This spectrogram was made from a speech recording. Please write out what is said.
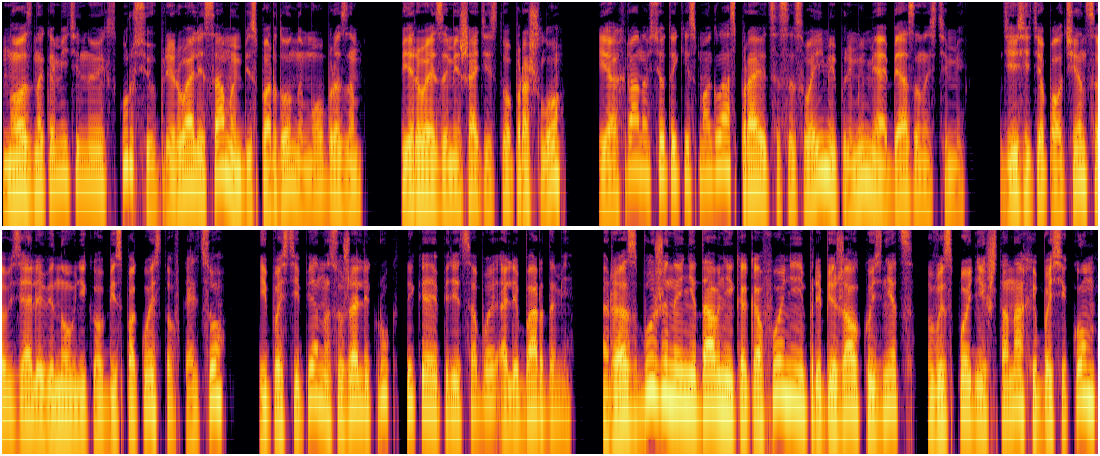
но ознакомительную экскурсию прервали самым беспардонным образом. Первое замешательство прошло, и охрана все-таки смогла справиться со своими прямыми обязанностями. Десять ополченцев взяли виновников беспокойства в кольцо и постепенно сужали круг, тыкая перед собой алебардами. Разбуженный недавней какофонией прибежал кузнец в исподних штанах и босиком,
